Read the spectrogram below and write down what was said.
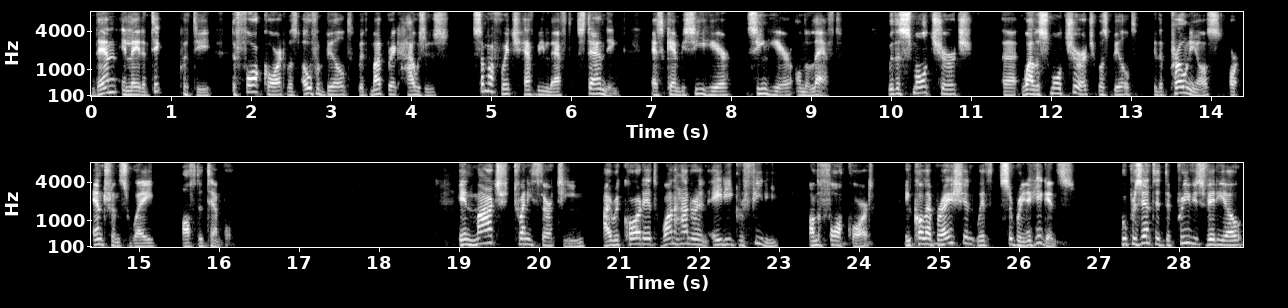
Then, in late antiquity, the forecourt was overbuilt with mud brick houses, some of which have been left standing, as can be see here, seen here on the left, with a small church, uh, while a small church was built in the pronaos or entrance way of the temple. In March 2013, I recorded 180 graffiti on the forecourt in collaboration with Sabrina Higgins, who presented the previous video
